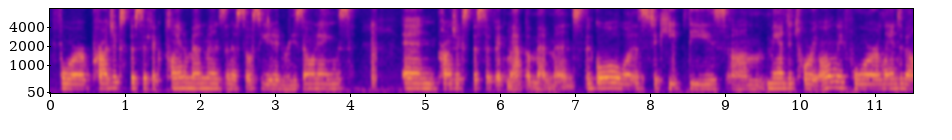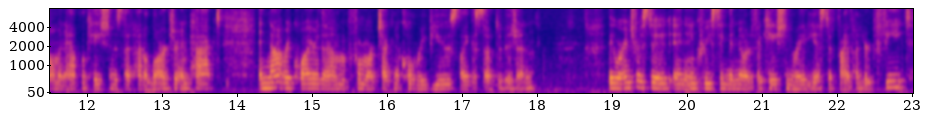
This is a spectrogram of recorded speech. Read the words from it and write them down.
for project specific plan amendments and associated rezonings, and project specific map amendments. The goal was to keep these um, mandatory only for land development applications that had a larger impact and not require them for more technical reviews like a subdivision. They were interested in increasing the notification radius to 500 feet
